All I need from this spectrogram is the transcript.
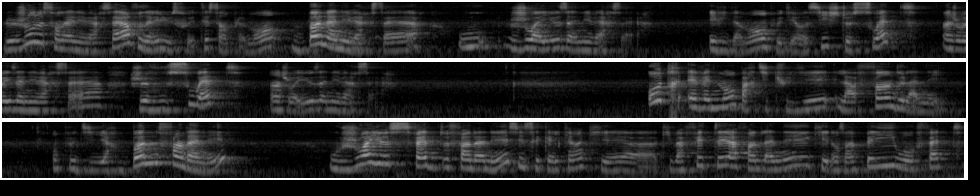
le jour de son anniversaire, vous allez lui souhaiter simplement bon anniversaire ou joyeux anniversaire. Évidemment, on peut dire aussi je te souhaite un joyeux anniversaire, je vous souhaite un joyeux anniversaire. Autre événement particulier, la fin de l'année. On peut dire bonne fin d'année ou joyeuse fête de fin d'année si c'est quelqu'un qui, euh, qui va fêter la fin de l'année, qui est dans un pays où on fête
